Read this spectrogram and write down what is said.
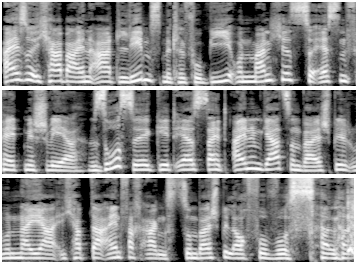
Also ich habe eine Art Lebensmittelphobie und manches zu essen fällt mir schwer. Soße geht erst seit einem Jahr zum Beispiel und naja, ich habe da einfach Angst. Zum Beispiel auch vor Wurstsalat.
